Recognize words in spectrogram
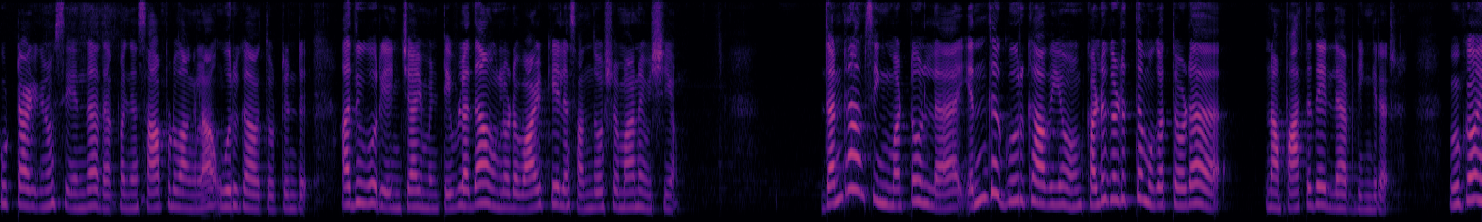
கூட்டாளிகளும் சேர்ந்து அதை கொஞ்சம் சாப்பிடுவாங்களாம் ஊறுகாவை தொட்டுண்டு. அது ஒரு என்ஜாய்மெண்ட் இவ்வளோ தான் அவங்களோட வாழ்க்கையில் சந்தோஷமான விஷயம். தன்ராம் சிங் மட்டும் இல்லை எந்த கூர்காவையும் கடுகடுத்த முகத்தோடு நான் பார்த்ததே இல்லை அப்படிங்கிறார். முகம்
